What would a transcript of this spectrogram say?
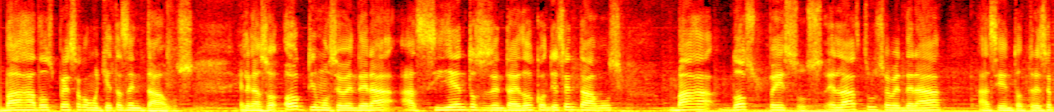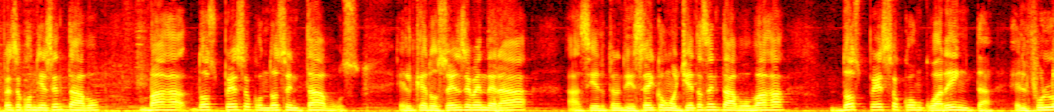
baja 2 pesos con 80 centavos. El gasol óptimo se venderá a 162 con 10 centavos, baja 2 pesos. El Astro se venderá a 113 pesos con 10 centavos, baja 2 pesos con 2 centavos. El querosén se venderá a 136 con 80 centavos, baja 2 pesos con 40. El full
